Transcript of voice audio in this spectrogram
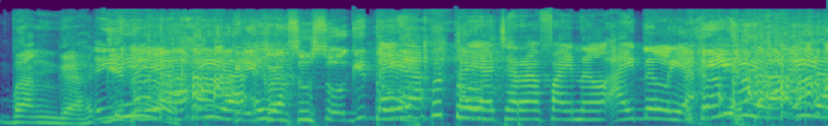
bangga gitu Iya, ya. iya, kayak iklan susu gitu. Kayak kayak acara final idol ya. iya, iya,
